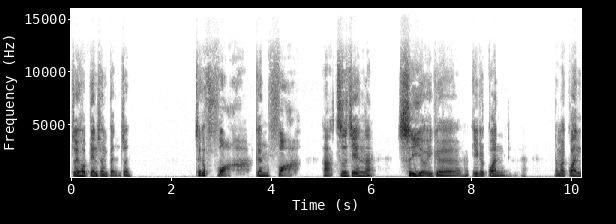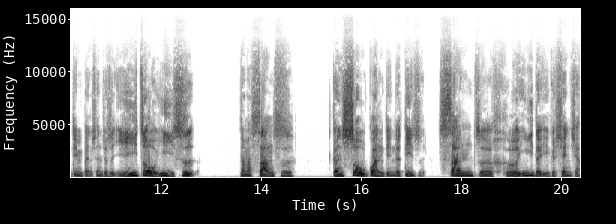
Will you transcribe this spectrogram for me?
最后变成本尊。这个法跟法啊之间呢是有一个一个关联的。那么灌顶本身就是一咒意识，那么上师跟受灌顶的弟子。三者合一的一个现象，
